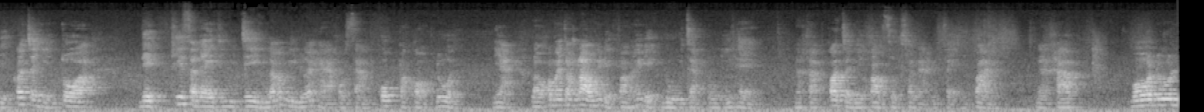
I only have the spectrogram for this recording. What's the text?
เด็กก็จะเห็นตัว เด็กที่แสดงจริง ๆ แล้วก็มีเนื้อหาของสามก๊กประกอบด้วยเนี่ยเราก็ไม่ต้องเล่าให้เด็กฟังให้เด็กดูจากตรงนี้แทนนะครับ ก็จะมีความสนุกสนานแฝงไปนะครับโมดูล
